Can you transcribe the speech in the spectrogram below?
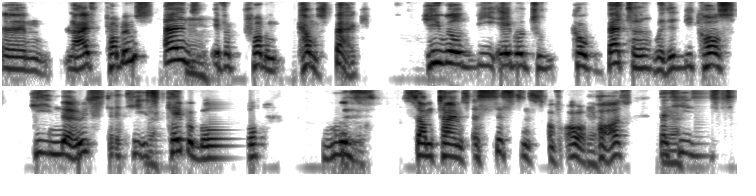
um, life problems. And mm. if a problem comes back, he will be able to cope better with it because he knows that he is capable with sometimes assistance of our yeah. part that yeah. he's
